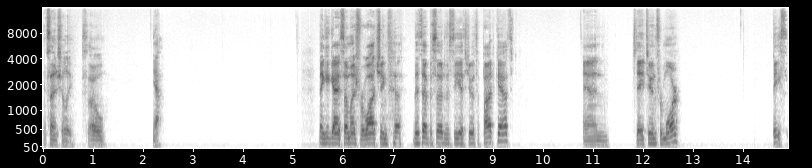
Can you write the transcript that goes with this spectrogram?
Essentially. So yeah. Thank you guys so much for watching this episode of the CS Joseph podcast. And stay tuned for more. Peace.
